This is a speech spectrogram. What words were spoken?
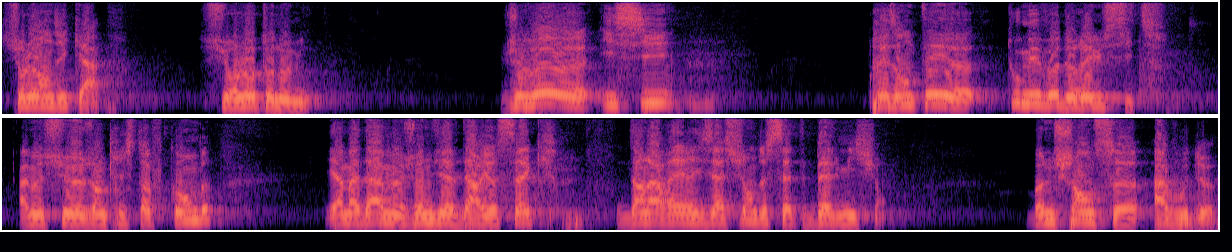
sur le handicap, sur l'autonomie. Je veux euh, ici présenter euh, tous mes voeux de réussite à Monsieur Jean-Christophe Combe et à Madame Geneviève Dariussec dans la réalisation de cette belle mission. Bonne chance euh, à vous deux.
